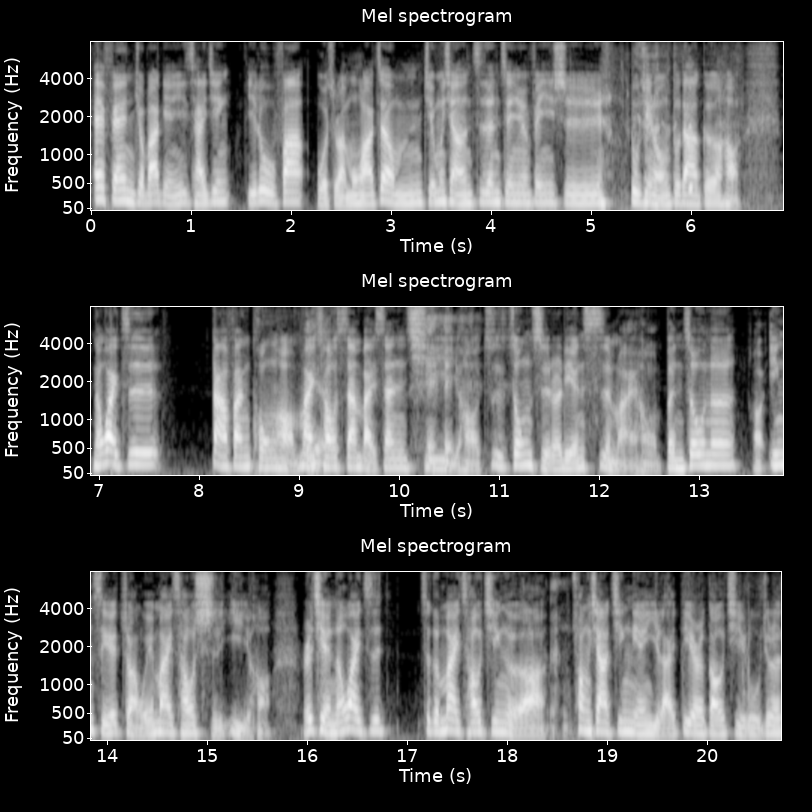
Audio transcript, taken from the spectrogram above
FM 九八点一财经一路发，我是阮慕驊，在我们节目上资深证券分析师杜金龙杜大哥哈。那外资大翻空哈，卖超三百三十七亿哈，自终止了连四买哈。本周呢，哦，因此也转为卖超十亿哈，而且呢，外资这个卖超金额啊，创下今年以来第二高纪录，就是。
